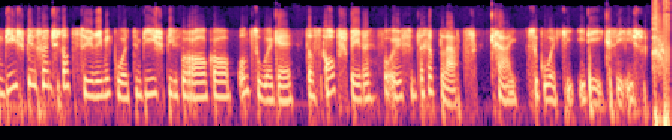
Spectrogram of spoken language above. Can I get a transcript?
Zum Beispiel könnte die Stadt Zürich mit gutem Beispiel vorangehen und zugeben, dass das Absperren von öffentlichen Plätzen keine so gute Idee war.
